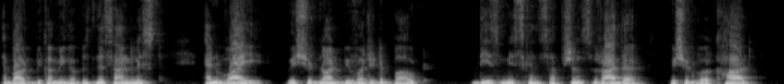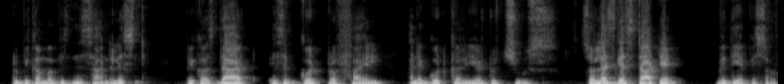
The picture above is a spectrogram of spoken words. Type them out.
about becoming a business analyst and why we should not be worried about these misconceptions. Rather, we should work hard to become a business analyst because that is a good profile and a good career to choose. So let's get started with the episode.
